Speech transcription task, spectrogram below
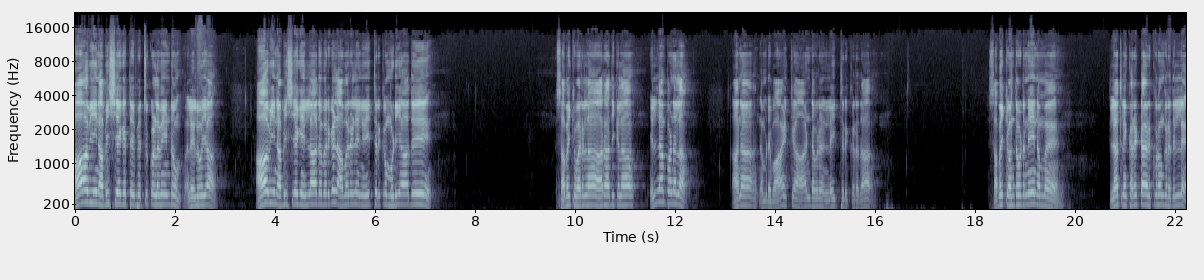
ஆவியின் அபிஷேகத்தை பெற்றுக்கொள்ள வேண்டும். அல்லேலூயா. ஆவியின் அபிஷேகம் இல்லாதவர்கள் அவர்களை நினைத்திருக்க முடியாது. சபைக்கு வரலாம் ஆராதிக்கலாம் எல்லாம் பண்ணலாம். ஆனால் நம்முடைய வாழ்க்கை ஆண்டவரை நிலைத்திருக்கிறதா? சபைக்கு வந்த உடனே நம்ம எல்லாத்துலேயும் கரெக்டாக இருக்கிறோங்கிறது இல்லை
